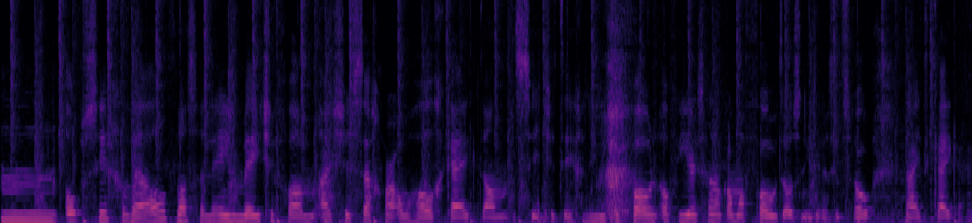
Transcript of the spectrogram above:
Mm, op zich wel. Het was alleen een beetje van als je zeg maar omhoog kijkt, dan zit je tegen die microfoon. Of hier zijn ook allemaal foto's en iedereen zit zo naar je te kijken.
